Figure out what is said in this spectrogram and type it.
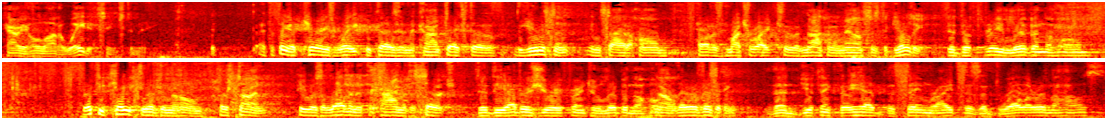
carry a whole lot of weight, it seems to me. I think it carries weight because in the context of the innocent inside a home have as much right to a knock and announce as the guilty. Did the three live in the home? Ricky Kate lived in the home, her son. He was 11 at the time of the search. Did the others you're referring to live in the home? No, they were visiting. Then do you think they had the same rights as a dweller in the house?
